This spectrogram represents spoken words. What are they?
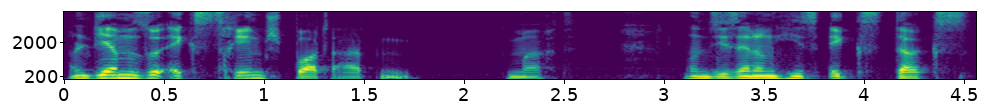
Und die haben so Extremsportarten gemacht. Und die Sendung hieß X-Ducks.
